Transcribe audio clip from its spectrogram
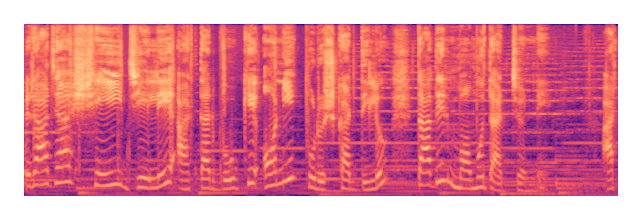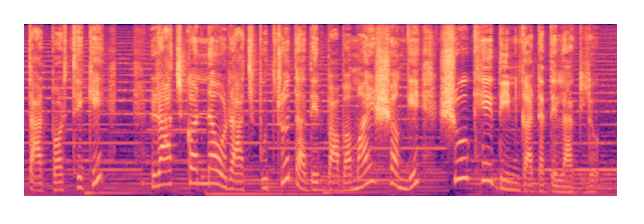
রাজা সেই জেলে আর তার বউকে অনেক পুরস্কার দিল তাদের মমতার জন্যে। আর তারপর থেকে রাজকন্যা ও রাজপুত্র তাদের বাবা মায়ের সঙ্গে সুখে দিন কাটাতে লাগল।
